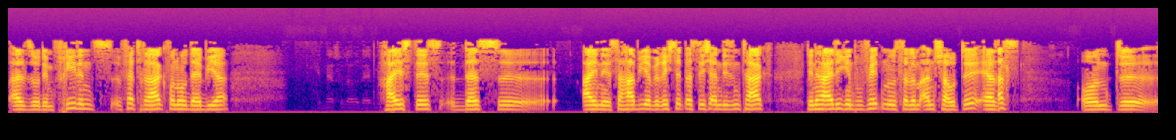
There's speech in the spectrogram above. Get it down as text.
also dem Friedensvertrag von Hudaybiyah, heißt es, dass äh, eine Sahabiya berichtet, dass sich an diesem Tag den heiligen Propheten anschaute. Er saß und äh,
